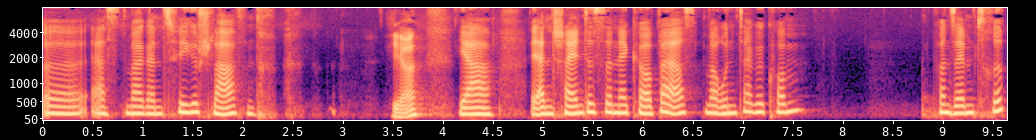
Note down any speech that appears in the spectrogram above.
äh, erst mal ganz viel geschlafen. Ja? Ja, anscheinend ist dann der Körper erst mal runtergekommen von seinem Trip.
